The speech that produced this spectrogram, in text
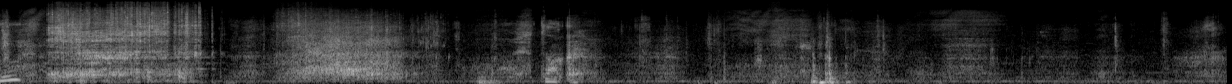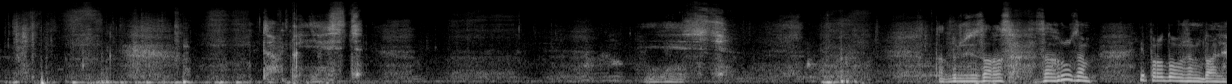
Ну. Ось так. Так, есть. Есть. друзі, зараз загрузимо і продовжимо далі.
